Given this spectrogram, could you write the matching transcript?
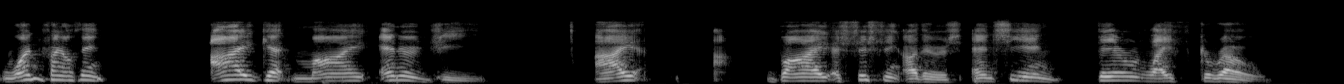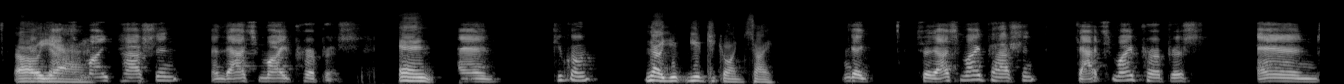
one final thing I get my energy. I uh, by assisting others and seeing their life grow. Oh and yeah. That's my passion and that's my purpose. And and keep going. No, you you keep going. Sorry. Okay. So that's my passion. That's my purpose. And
